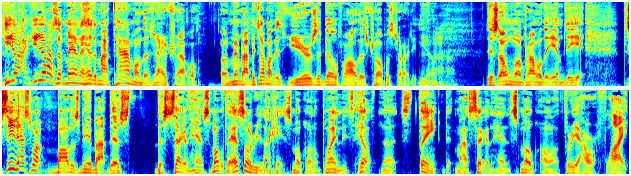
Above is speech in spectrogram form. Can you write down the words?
You know, I, you know, I was a man ahead of my time on this air travel. I remember, I've been talking about this years ago before all this trouble started, you know. Uh-huh. This ongoing problem with the MD. See, that's what bothers me about this the secondhand smoke thing. That's the only reason I can't smoke on a plane. These health nuts think that my secondhand smoke on a three hour flight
